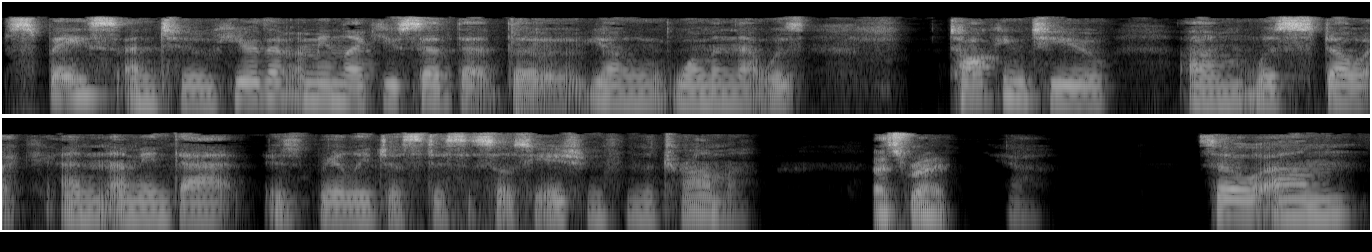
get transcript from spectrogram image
space and to hear them. I mean, like you said, that the young woman that was talking to you um, was stoic, and I mean that is really just disassociation from the trauma. That's right. Yeah. So um,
